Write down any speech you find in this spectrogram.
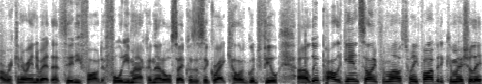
I reckon around about that 35 to 40 mark on that also because it's a great colour and good feel. Uh, loop pile again selling from low as 25, bit of commercial there.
